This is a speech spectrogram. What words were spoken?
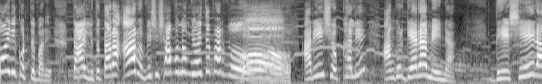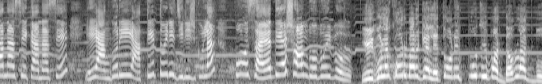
তৈরি করতে পারে। তাইলে তো তারা আরও বেশি স্বাবলম্বী হইতে পারব। আর এই সব খালি আঙ্গুর গেরামেই না। দেশের আনাসে কানাসে এই আঙ্গুর এই আতের তৈরি জিনিসগুলা পৌঁছায়া দেওয়া সম্ভব হইব। এগুলা করবার গেলে তো অনেক পুঁজি পাড্ডাও লাগবো।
